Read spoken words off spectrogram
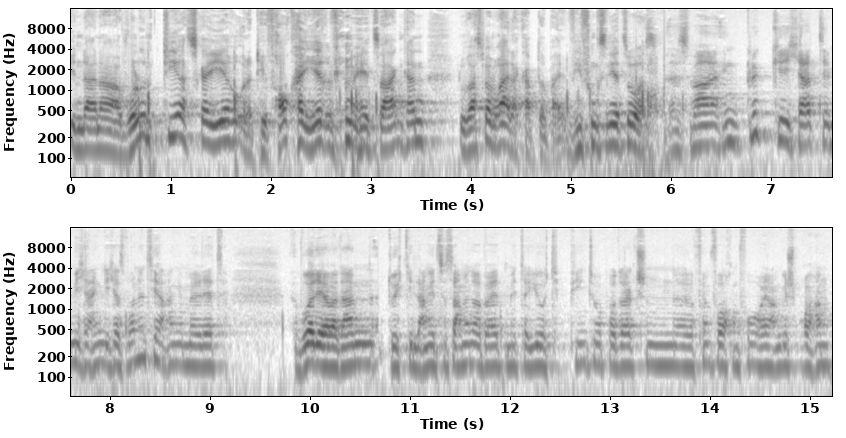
in deiner Volunteerskarriere oder TV-Karriere, wie man jetzt sagen kann. Du warst beim Ryder Cup dabei. Wie funktioniert sowas? Es war ein Glück. Ich hatte mich eigentlich als Volunteer angemeldet, wurde aber dann durch die lange Zusammenarbeit mit der European Tour Production äh, fünf Wochen vorher angesprochen,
